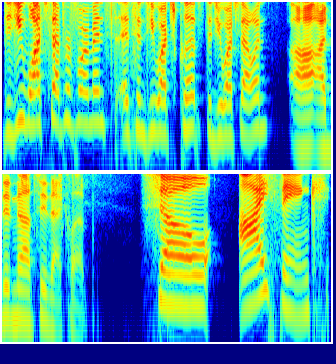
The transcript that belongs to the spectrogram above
did you watch that performance? Uh, Since you watched clips, did you watch that one? Uh, I did not see that clip. So I think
